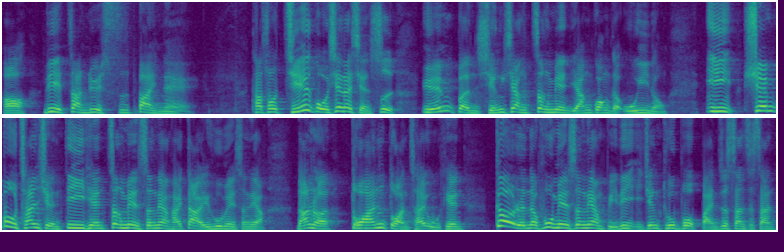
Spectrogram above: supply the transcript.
哦，列战略失败呢？他说，结果现在显示，原本形象正面阳光的吴一农，一宣布参选第一天，正面声量还大于负面声量。然而，短短才五天，个人的负面声量比例已经突破百分之三十三，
